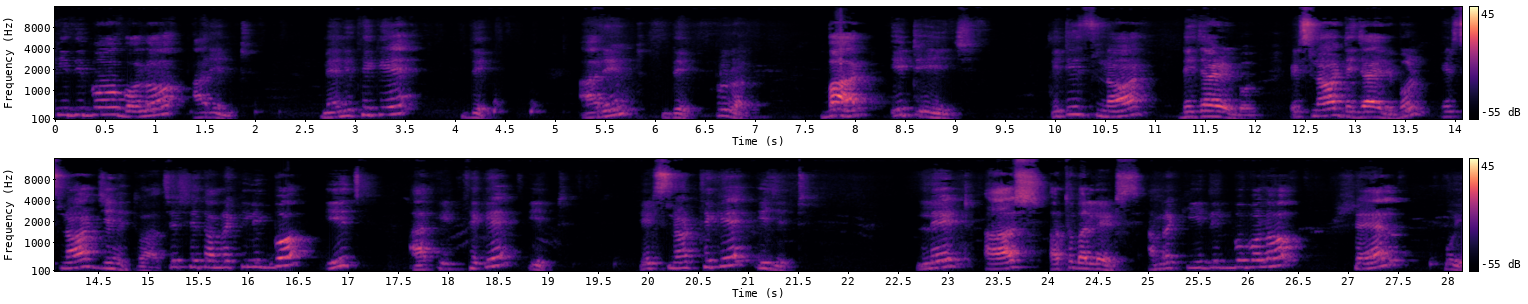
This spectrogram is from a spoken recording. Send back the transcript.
কি দিব? বলো আরেন্ট মেনি থেকে they. Aren't they. Plural but it is it is not desirable it's not desirable it's not যেহেতু আছে সেহেতু আমরা কি লিখব is আর it থেকে it it's not থেকে is it let us অথবা let's আমরা কি লিখব বলো shall we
